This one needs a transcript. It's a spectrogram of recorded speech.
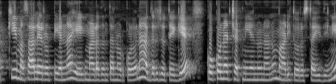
ಅಕ್ಕಿ ಮಸಾಲೆ ರೊಟ್ಟಿಯನ್ನು ಹೇಗೆ ಮಾಡೋದಂತ ನೋಡ್ಕೊಳ್ಳೋಣ. ಅದರ ಜೊತೆಗೆ ಕೊಕೊನಟ್ ಚಟ್ನಿಯನ್ನು ನಾನು ಮಾಡಿ ತೋರಿಸ್ತಾ ಇದ್ದೀನಿ.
